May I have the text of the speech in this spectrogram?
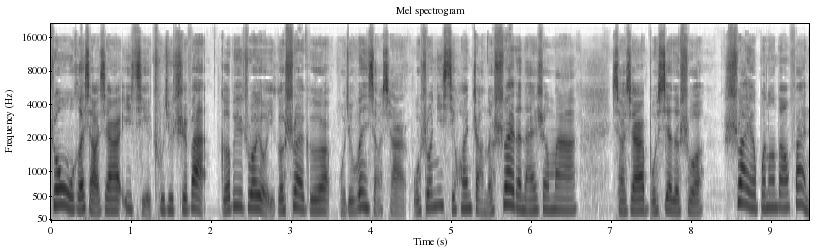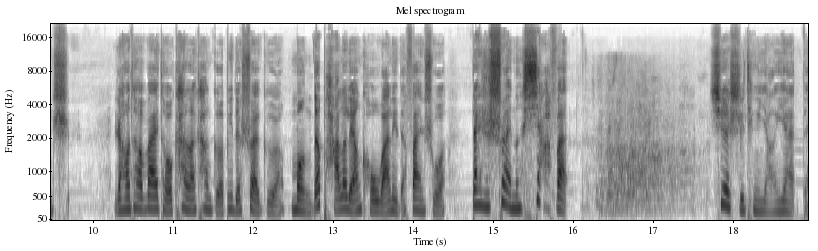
中午和小仙儿一起出去吃饭，隔壁桌有一个帅哥，我就问小仙儿：“我说你喜欢长得帅的男生吗？”小仙儿不屑地说：“帅又不能当饭吃。”然后他歪头看了看隔壁的帅哥，猛地扒了两口碗里的饭，说：“但是帅能下饭，确实挺养眼的。”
